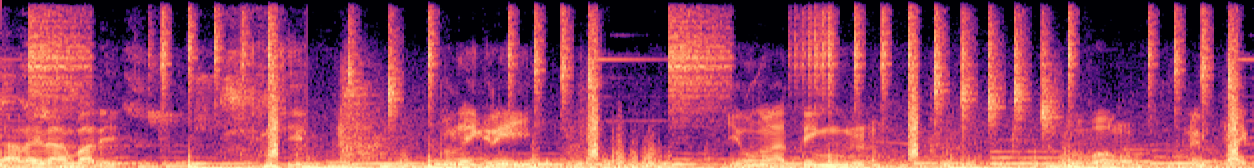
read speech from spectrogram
Alalay lang, buddy. Kulay gray. Yung ating bubong, rip pipe.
